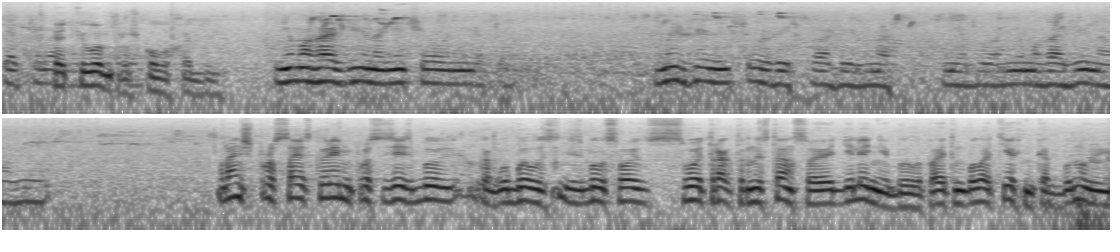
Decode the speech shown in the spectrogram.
5 километров. 5 километров в школу ходили. Ни магазина, ничего нету. Мы жили, всю жизнь прожили, у нас не было ни магазина, ни... Раньше просто в советское время просто здесь был, как бы был, здесь был свой, свой тракторный стан, свое отделение было, поэтому была техника, как бы, ну, и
